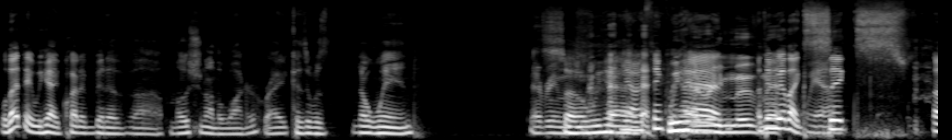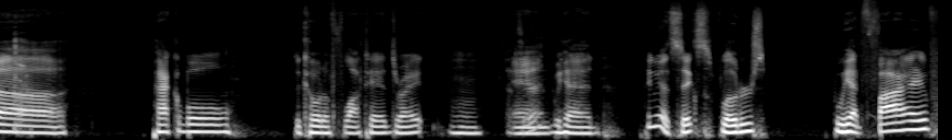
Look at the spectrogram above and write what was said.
Well, that day we had quite a bit of uh, motion on the water, right? Because it was no wind. Every So we had. Yeah, I think we we had- had. I think we had like Yeah. six uh, packable Dakota flocked heads, right? Mm-hmm. That's and it. we had. I think we had six floaters, but we had five,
